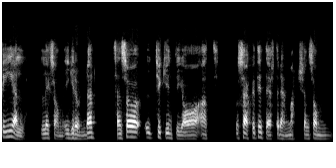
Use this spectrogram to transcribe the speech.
fel liksom i grunden. Sen så tycker inte jag att, och särskilt inte efter den matchen som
